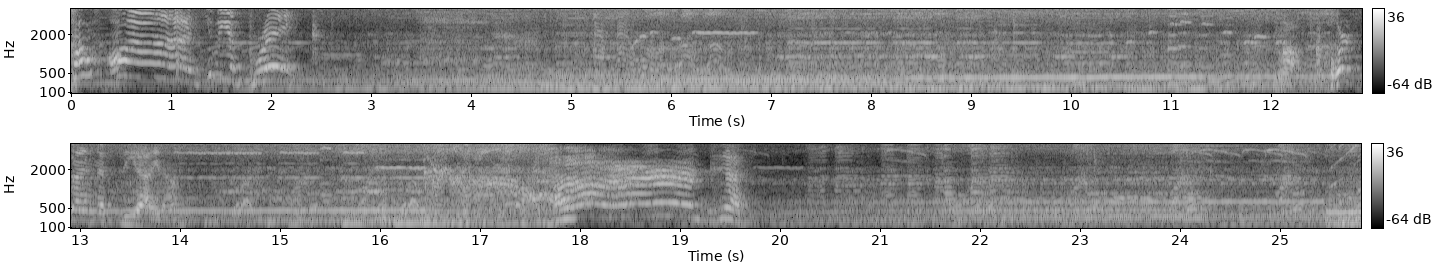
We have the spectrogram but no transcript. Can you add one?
Come on! Give me a break! of course I missed the item. Arrgh! Oh,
